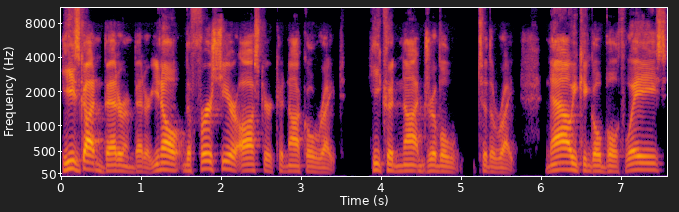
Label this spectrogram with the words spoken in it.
He's gotten better and better. You know, the first year Oscar could not go right. He could not dribble to the right. Now he can go both ways.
